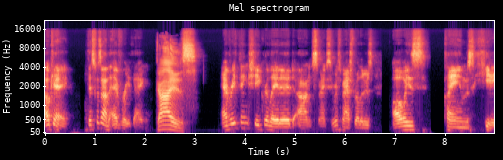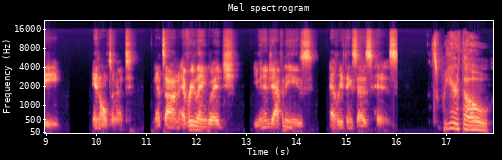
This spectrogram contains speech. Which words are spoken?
Okay. This was on everything. Guys. Everything Sheik related on Smash Super Smash Brothers always claims he in Ultimate. It's on every language, even in Japanese. Everything says his. It's weird though.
